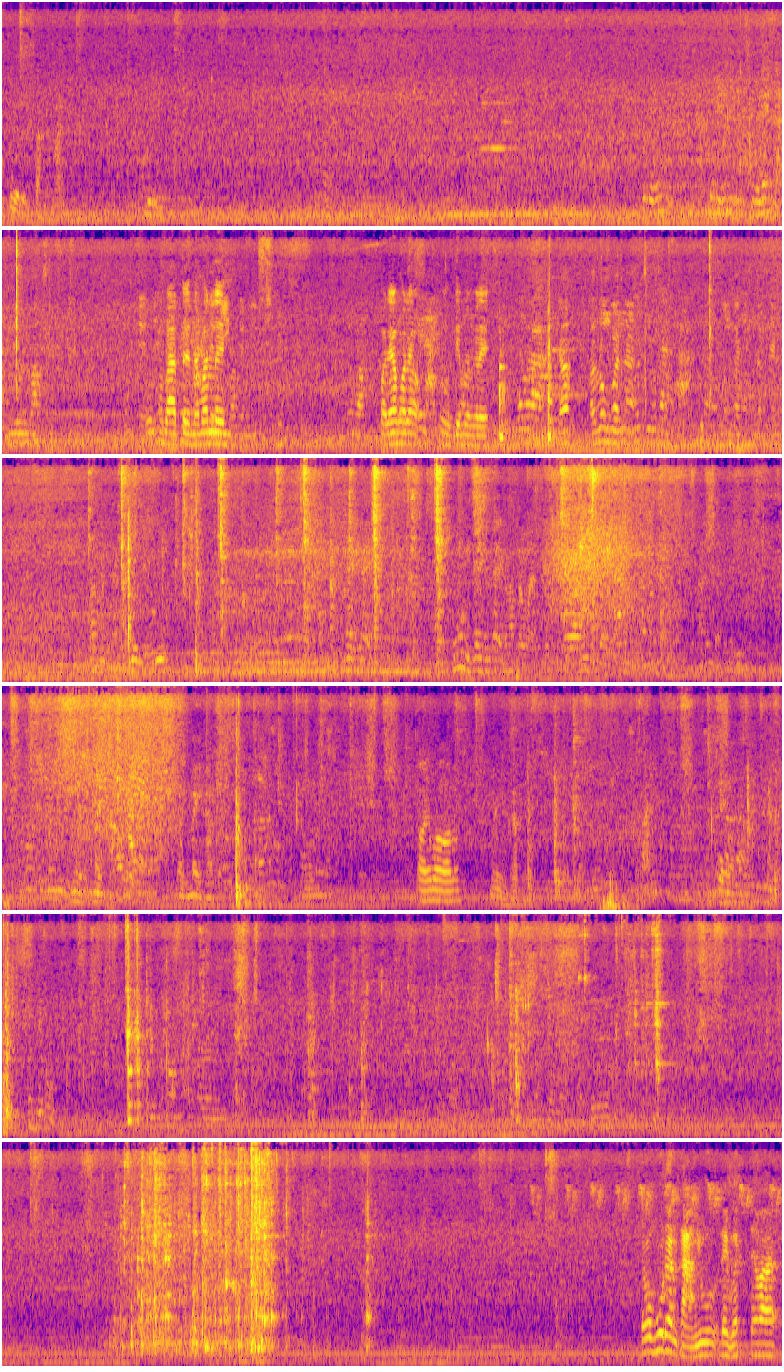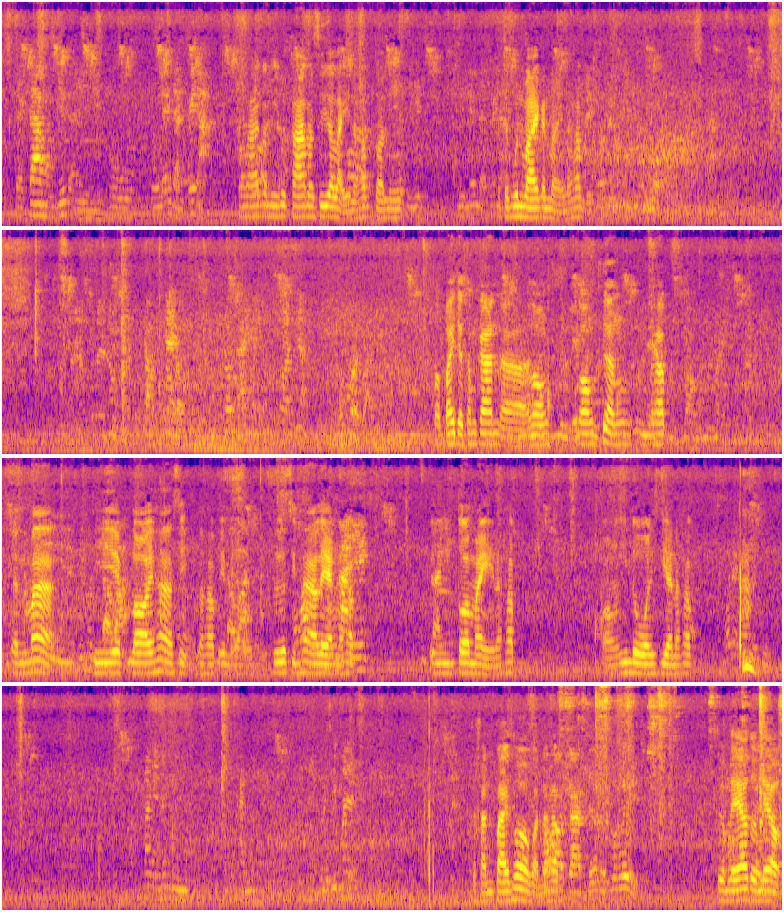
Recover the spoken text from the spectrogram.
ก็คือสั่งมาเอาบาเติมน้ำมันเลย พอแล้วพอแล้วเตรียมลงกันเลยเดี๋ยวเอาลงก่อนนะลงก่อน เอาให้พอเนอะไม่ครับแต่ว่าผู้ด้านข้างอยู่ได้เบิดแต่ว่าแต่กล้างมันยึดไอ้ตัวตัวเล่นดันไปหนาทางร้านก็มีลูกค้ามาซื้ออะไรนะครับ ตอนนี้ มันไปหนาจะวุ่นวายกันหน่อยนะครับต่อไปจะทำการอลองลองเครื่องนะครับยันมา TF 150 นะครับ ML คือ 15 แรงนะครับ เป็นตัวใหม่นะครับ ของอินโดนีเซียนะครับ จะ ขันปลายท่อก่อนนะครับ การเจอเลยก็เลยเติมแล้วเติมแล้ว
